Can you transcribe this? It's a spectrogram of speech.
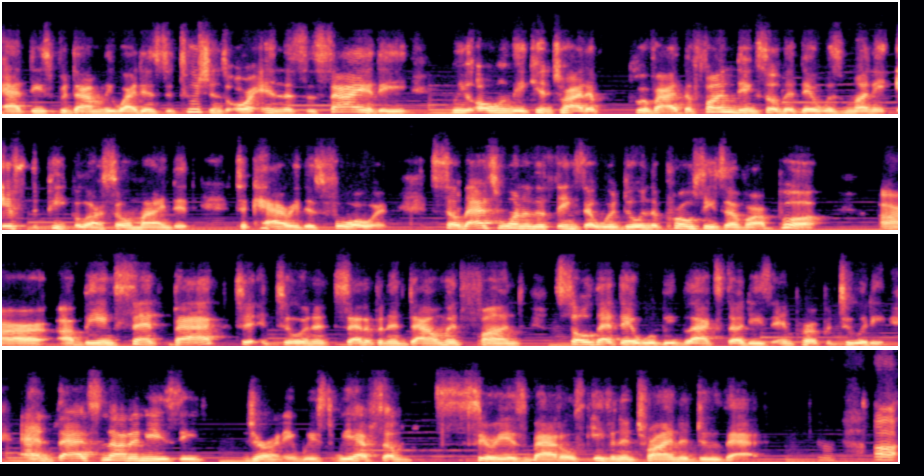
at these predominantly white institutions or in the society. We only can try to provide the funding so that there was money if the people are so minded to carry this forward. So that's one of the things that we're doing. The proceeds of our book are, are being sent back to, to an, set up an endowment fund so that there will be Black studies in perpetuity. And that's not an easy journey. We, we have some serious battles even in trying to do that. Uh,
